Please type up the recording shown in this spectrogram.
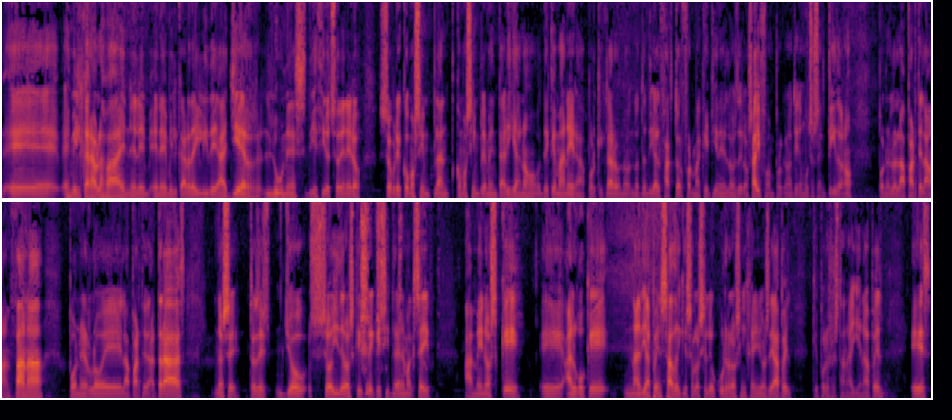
eh, Emilcar hablaba en, el, en Emilcar Daily de ayer, lunes 18 de enero, sobre cómo se, cómo se implementaría, ¿no? De qué manera, porque claro, no, no, tendría el factor forma que tienen los de los iPhone, porque no tiene mucho sentido, ¿no? Ponerlo en la parte de la manzana, ponerlo en la parte de atrás, no sé. Entonces, yo soy de los que cree que si traen el MagSafe, a menos que eh, algo que nadie ha pensado y que solo se le ocurre a los ingenieros de Apple, que por eso están ahí en Apple, es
